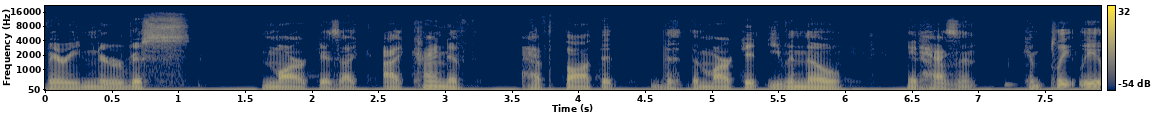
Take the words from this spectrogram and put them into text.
very nervous mark as I, I kind of have thought that the, the market, even though it hasn't completely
